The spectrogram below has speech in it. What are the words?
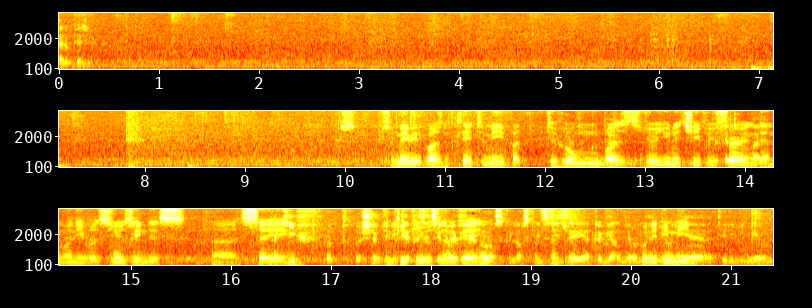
à l'occasion maybe it wasn't clear to me, but to whom uh, was your unit chief referring then when he was using this uh, saying? À qui votre chef d'unité faisait-il référence lorsqu'il disait à te garder en rien, à t'éliminer, on ne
